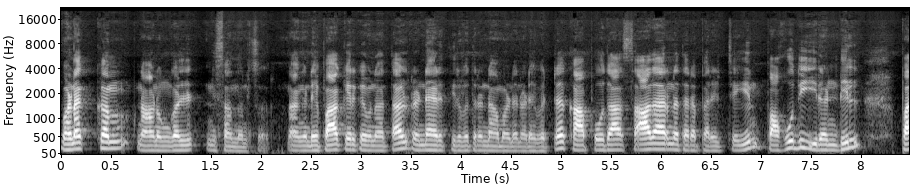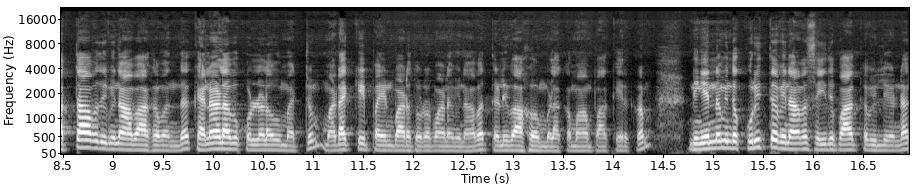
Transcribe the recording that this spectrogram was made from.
வணக்கம் நான் உங்கள் நிசாந்தன் சார். நாங்கள் இன்றைய பார்க்க இருக்க வினாத்தால் ரெண்டாயிரத்தி இருபத்தி ரெண்டாம் ஆண்டு நடைபெற்ற காப்போதா சாதாரண தர பரீட்சையின் பகுதி இரண்டில் பத்தாவது வினாவாக வந்த கனளவு கொள்ளளவு மற்றும் மடக்கை பயன்பாடு தொடர்பான வினாவை தெளிவாகவும் விளக்கமாகவும் பார்க்க இருக்கிறோம் நீங்கள் இன்னும் இந்த குறித்த வினாவை செய்து பார்க்கவில்லைன்னா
